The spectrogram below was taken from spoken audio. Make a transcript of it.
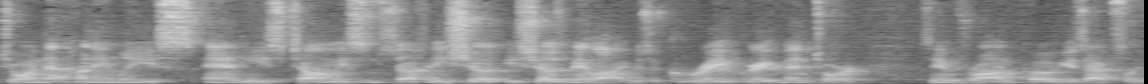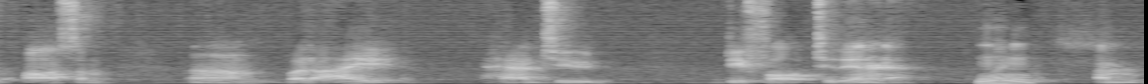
joined that hunting lease, and he's telling me some stuff, and he showed he shows me a lot. He was a great, great mentor. His name is Ron Pogue. He's absolutely awesome. Um, but I had to default to the internet. Mm-hmm. Like, I'm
